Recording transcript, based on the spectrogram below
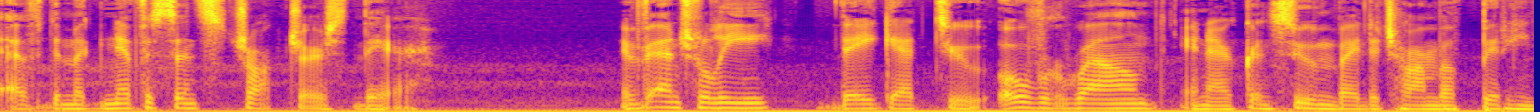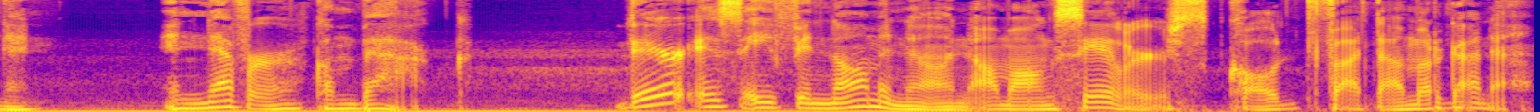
of the magnificent structures there. Eventually, they get too overwhelmed and are consumed by the charm of Biringan and never come back. There is a phenomenon among sailors called Fata Morgana.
